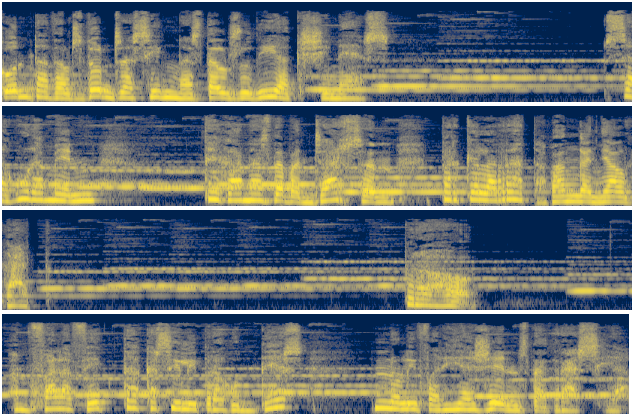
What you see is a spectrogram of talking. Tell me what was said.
conte dels 12 signes del zodíac xinès. Segurament té ganes de venjar-se'n perquè la rata va enganyar el gat. Però em fa l'efecte que si li preguntés no li faria gens de gràcia.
